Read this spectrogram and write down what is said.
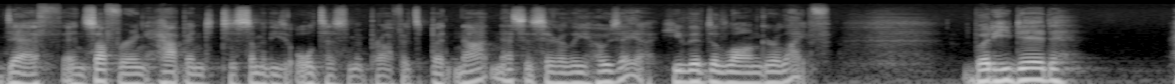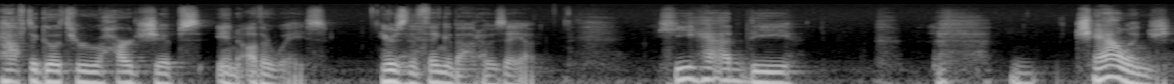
death and suffering happened to some of these Old Testament prophets, but not necessarily Hosea. He lived a longer life. But he did have to go through hardships in other ways. Here's the thing about Hosea he had the challenge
